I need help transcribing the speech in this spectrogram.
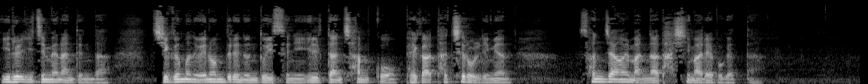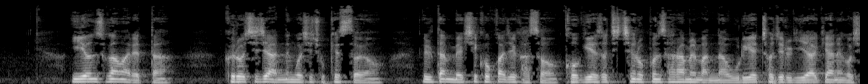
이를 잊으면 안 된다. 지금은 외놈들의 눈도 있으니 일단 참고 배가 닻을 올리면 선장을 만나 다시 말해보겠다. 이연수가 말했다. 그러시지 않는 것이 좋겠어요. 일단 멕시코까지 가서 거기에서 지체 높은 사람을 만나 우리의 처지를 이야기하는 것이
